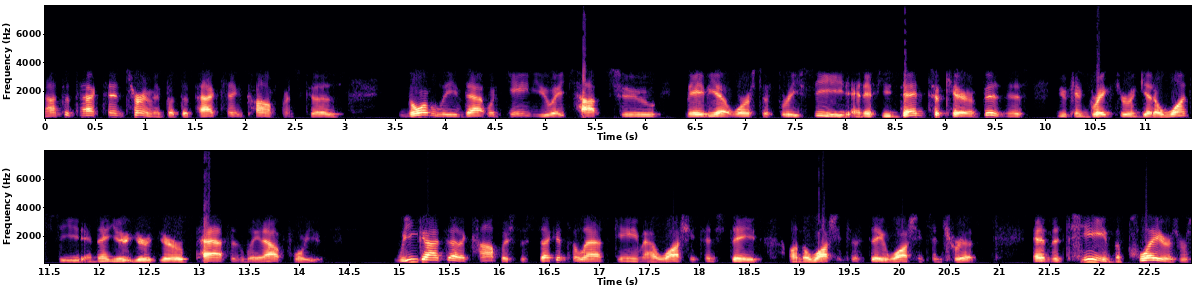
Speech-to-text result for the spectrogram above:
not the Pac 10 tournament, but the Pac 10 conference, because normally that would gain you a top two, maybe at worst a three seed. And if you then took care of business, you can break through and get a one seed, and then your, your, your path is laid out for you. We got that accomplished the second to last game at Washington State on the Washington State Washington trip. And the team, the players were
